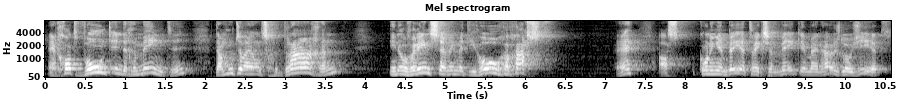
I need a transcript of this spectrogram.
en God woont in de gemeente, dan moeten wij ons gedragen in overeenstemming met die hoge gast. Als koningin Beatrix een week in mijn huis logeert,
